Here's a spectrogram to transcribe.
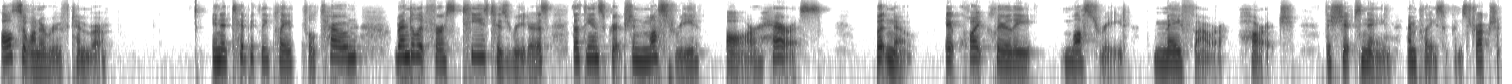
also on a roof timber. In a typically playful tone, Rendell at first teased his readers that the inscription must read R. Harris. But no, it quite clearly must read Mayflower, Harwich, the ship's name and place of construction.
